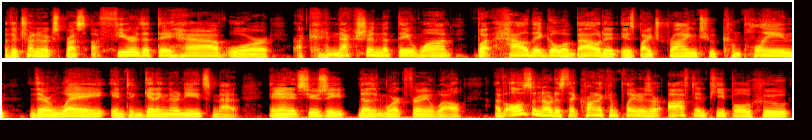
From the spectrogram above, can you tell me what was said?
They're trying to express a fear that they have or a connection that they want. But how they go about it is by trying to complain their way into getting their needs met. And it usually doesn't work very well. I've also noticed that chronic complainers are often people who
